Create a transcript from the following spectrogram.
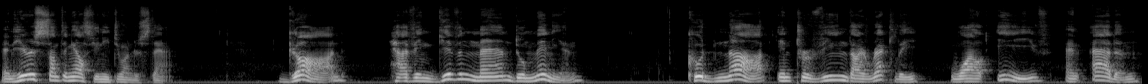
And here's something else you need to understand God, having given man dominion, could not intervene directly while Eve and Adam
